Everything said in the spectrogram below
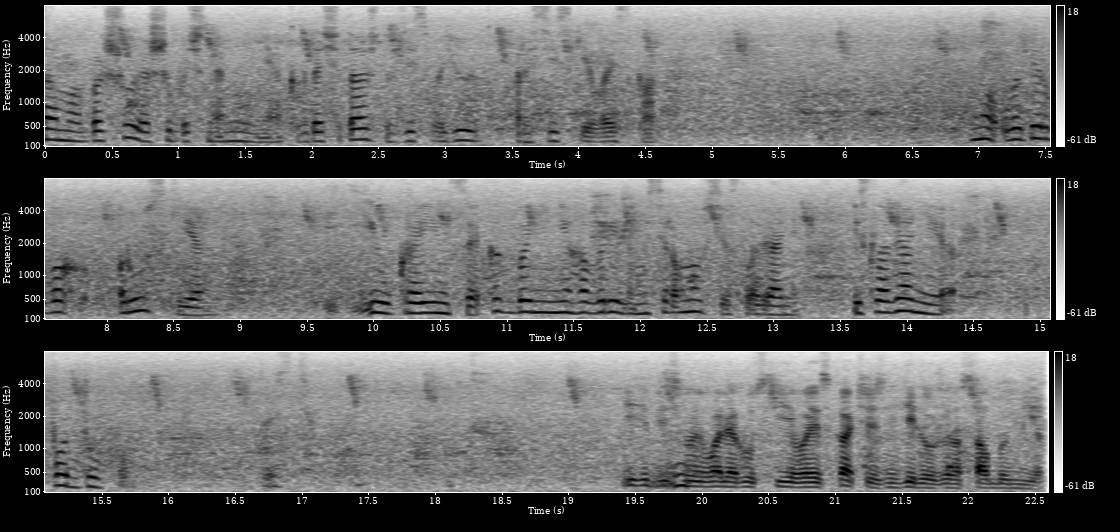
самое большое ошибочное мнение, когда считают, что здесь воюют российские войска. Ну, во-первых, русские и, украинцы, как бы они ни говорили, мы все равно все славяне. И славяне по духу. То есть Если бы воевали русские войска, через неделю уже настал бы мир.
